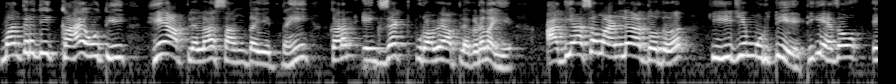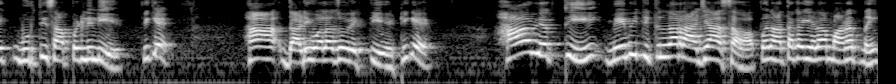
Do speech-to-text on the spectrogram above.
मात्र ती काय होती हे आपल्याला सांगता येत नाही कारण एक्झॅक्ट पुरावे आपल्याकडे नाहीये. आधी असं मानलं जात होतं की ही जी मूर्ती आहे ठीक आहे ह्याचा एक मूर्ती सापडलेली आहे ठीक आहे. हा दाढीवाला जो व्यक्ती आहे ठीक आहे. हा व्यक्ती मे बी तिथला राजा असावा पण आता काही याला मानत नाही.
